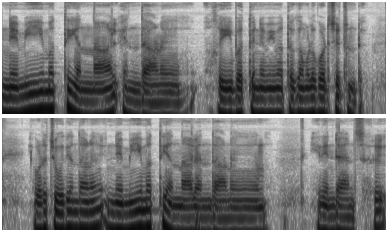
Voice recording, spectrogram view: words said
നമീമത്ത് എന്നാൽ എന്താണ്? ഹീബത്ത് നമീമത്തൊക്കെ നമ്മൾ പഠിച്ചിട്ടുണ്ട്. ഇവിടെ ചോദ്യം എന്താണ്? നമീമത്ത് എന്നാൽ എന്താണ്? ഇതിന്റെ ആൻസർ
